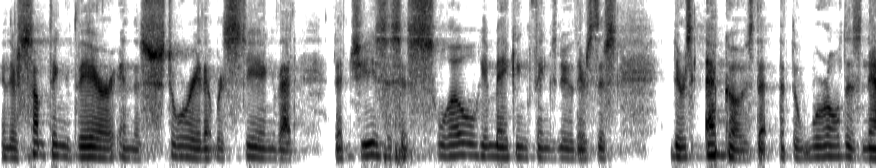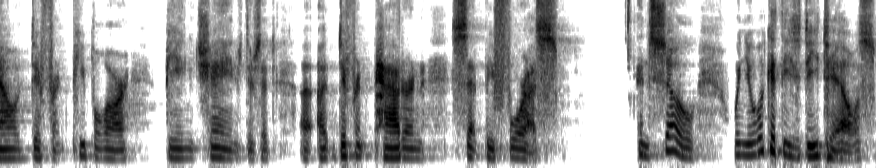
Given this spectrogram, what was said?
And there's something there in the story that we're seeing that, that Jesus is slowly making things new. There's this, there's echoes that, that the world is now different. People are being changed. There's a, a, a different pattern set before us. And so, when you look at these details,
